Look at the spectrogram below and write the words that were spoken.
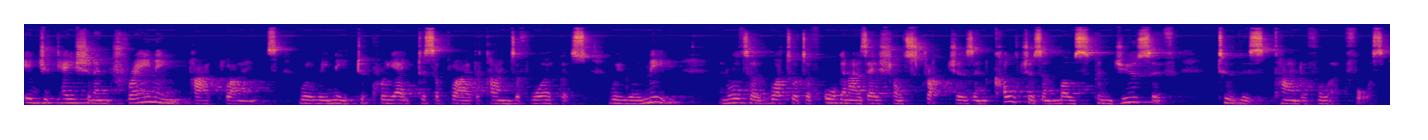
education and training pipelines will we need to create to supply the kinds of workers we will need? And also, what sort of organizational structures and cultures are most conducive to this kind of workforce?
